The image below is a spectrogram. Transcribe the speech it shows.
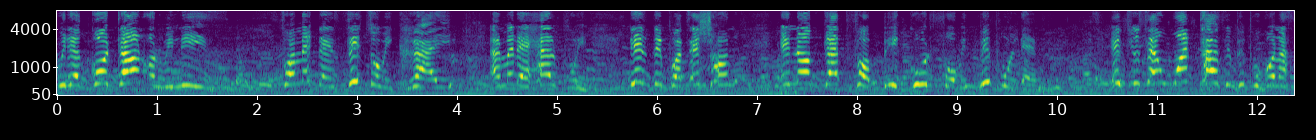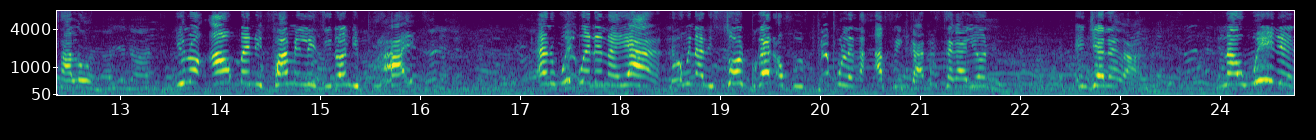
We dey go down on we knees for make them sit so we cry and make they help we. This deportation e no get for be good for we people them if you send 1000 people go na salon you know how many families you don deprive and we dey na here na we are the sole bread of people in africa na sierra leone in general. Now we dey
